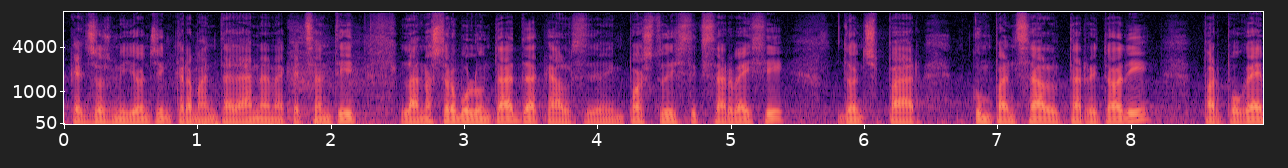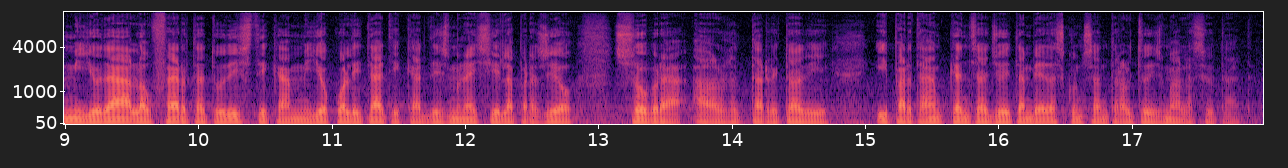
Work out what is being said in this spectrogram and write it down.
Aquests dos milions incrementaran en aquest sentit la nostra voluntat de que els impost turístic serveixi doncs, per compensar el territori, per poder millorar l'oferta turística amb millor qualitat i que disminueixi la pressió sobre el territori i, per tant, que ens ajudi també a desconcentrar el turisme a la ciutat.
